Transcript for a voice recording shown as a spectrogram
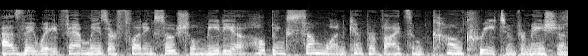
As they wait, families are flooding social media, hoping someone can provide some concrete information.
